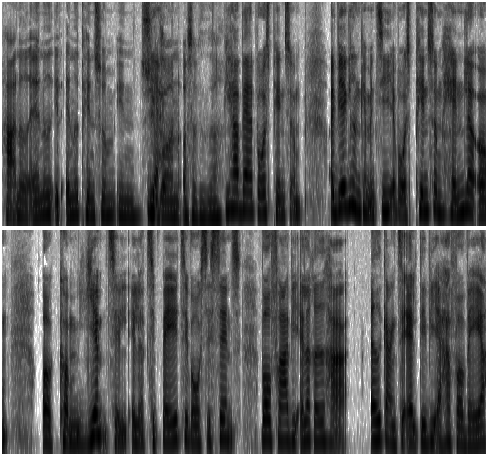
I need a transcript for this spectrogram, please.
har noget andet, et andet pensum end syveren ja. osv. Vi har hvert vores pensum. Og i virkeligheden kan man sige, at vores pensum handler om at komme hjem til, eller tilbage til vores essens, hvorfra vi allerede har adgang til alt det, vi er her for at være.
